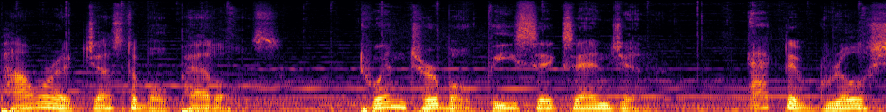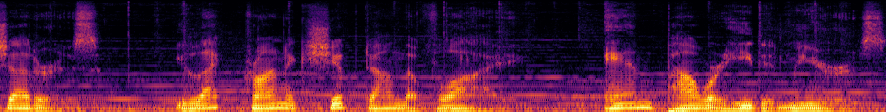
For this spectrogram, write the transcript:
power adjustable pedals, twin turbo V6 engine, active grille shutters, electronic shift on the fly, and power heated mirrors.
